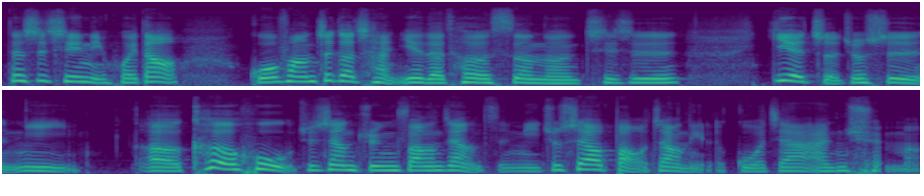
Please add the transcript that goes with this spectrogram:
但是其实你回到国防这个产业的特色呢，其实业者就是你呃客户，就像军方这样子，你就是要保障你的国家安全嘛。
